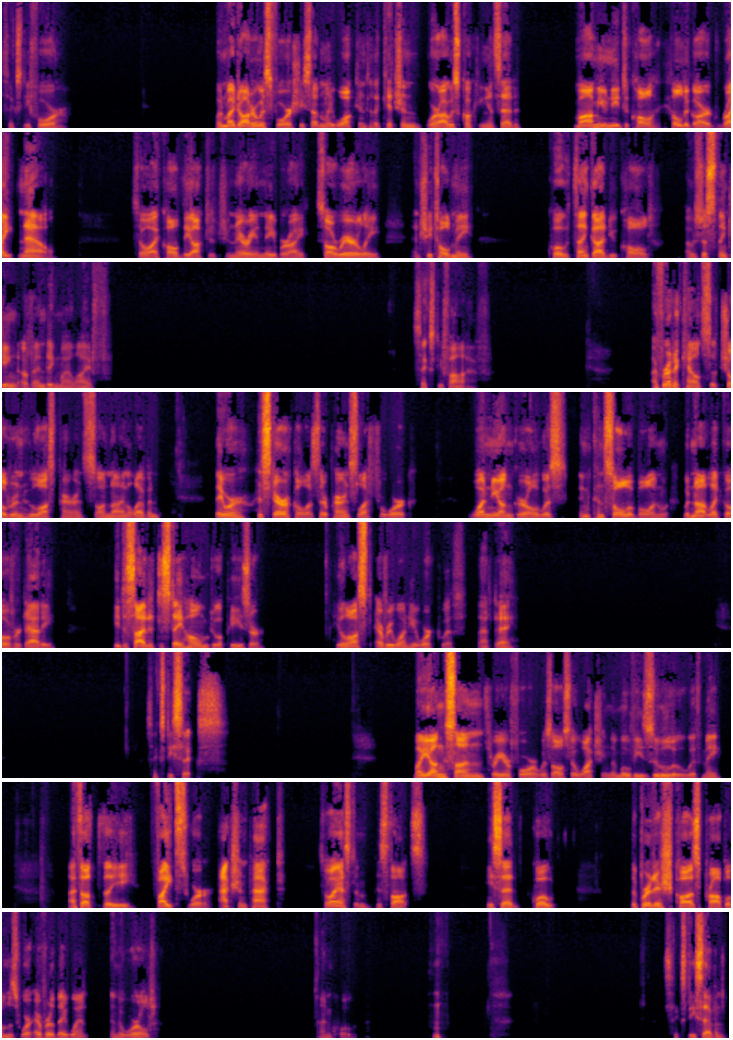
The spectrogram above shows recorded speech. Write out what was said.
64. When my daughter was four, she suddenly walked into the kitchen where I was cooking and said, Mom, you need to call Hildegard right now. So I called the octogenarian neighbor I saw rarely, and she told me, quote, Thank God you called. I was just thinking of ending my life. 65. I've read accounts of children who lost parents on 9 11. They were hysterical as their parents left for work. One young girl was inconsolable and would not let go of her daddy. He decided to stay home to appease her. He lost everyone he worked with that day. 66. My young son, three or four, was also watching the movie Zulu with me. I thought the fights were action packed, so I asked him his thoughts. He said, quote, the British caused problems wherever they went in the world. Unquote. 67.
